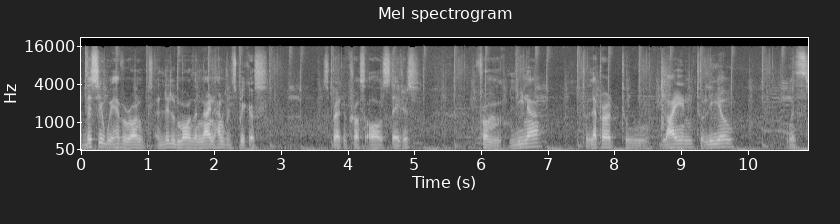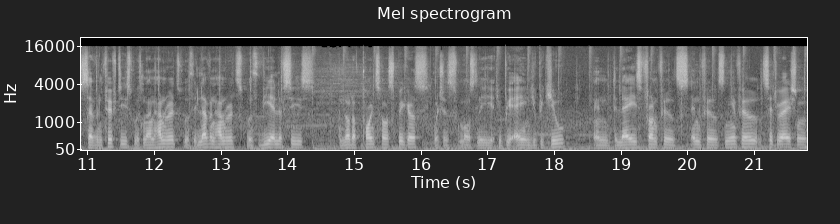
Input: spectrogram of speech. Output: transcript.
This year we have around a little more than 900 speakers spread across all stages, from Lina to Leopard to Lyon to Leo, with 750s, with 900s, with 1100s, with VLFCs, a lot of point source speakers, which is mostly UPA and UPQ, and delays, front fills, infills, near fill situation,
